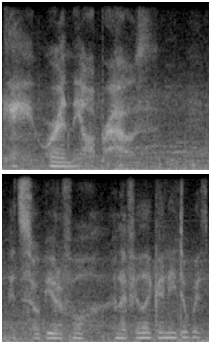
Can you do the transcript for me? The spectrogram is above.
Okay, we're in the opera house. It's so beautiful, and I feel like I need to whisper.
